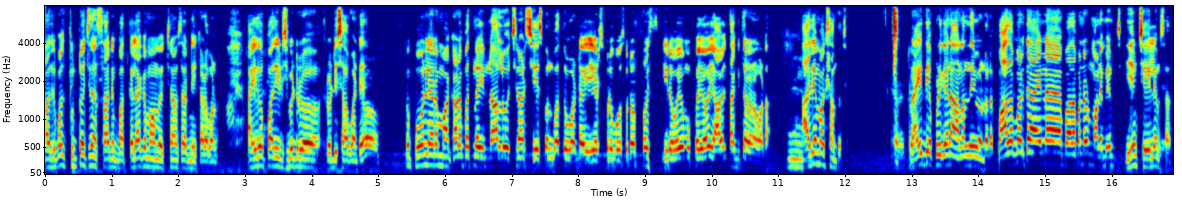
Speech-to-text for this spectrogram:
పది రూపాయలు తుట్టు వచ్చింది సార్ నేను బతకలేక మా వచ్చినాం సార్ నీ కడవన ఐదో పది ఇడిచిపెట్టి రొడ్డి షాప్ అంటే. ఫోన్ లేరా మా కాడ బతులు ఇన్నాళ్ళు వచ్చినాడు చేసుకొని బతులు పడ్డా ఏడ్చుకుంటూ పోసుకుంటారు ఇరవయో ముప్పయో యాభై తగ్గుతాడు అనమాట అదే మాకు సంతోషం. రైతు ఎప్పటికైనా ఆనందమే ఉండాలి. బాధపడితే ఆయన బాధపడినప్పుడు మనం ఏం ఏం చేయలేం సార్.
